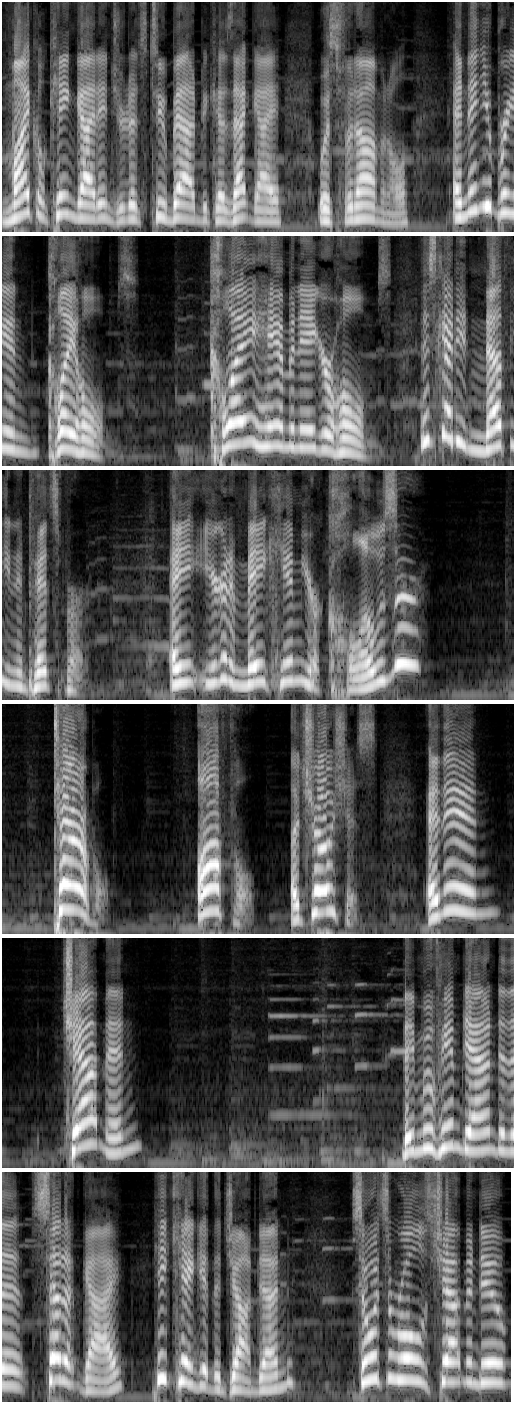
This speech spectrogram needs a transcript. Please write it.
Michael King got injured. It's too bad because that guy was phenomenal. And then you bring in Clay Holmes. Clay Hammenager Holmes. This guy did nothing in Pittsburgh. And you're going to make him your closer? Terrible. Awful. Atrocious. And then Chapman, they move him down to the setup guy. He can't get the job done. So what's the role does Chapman do?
